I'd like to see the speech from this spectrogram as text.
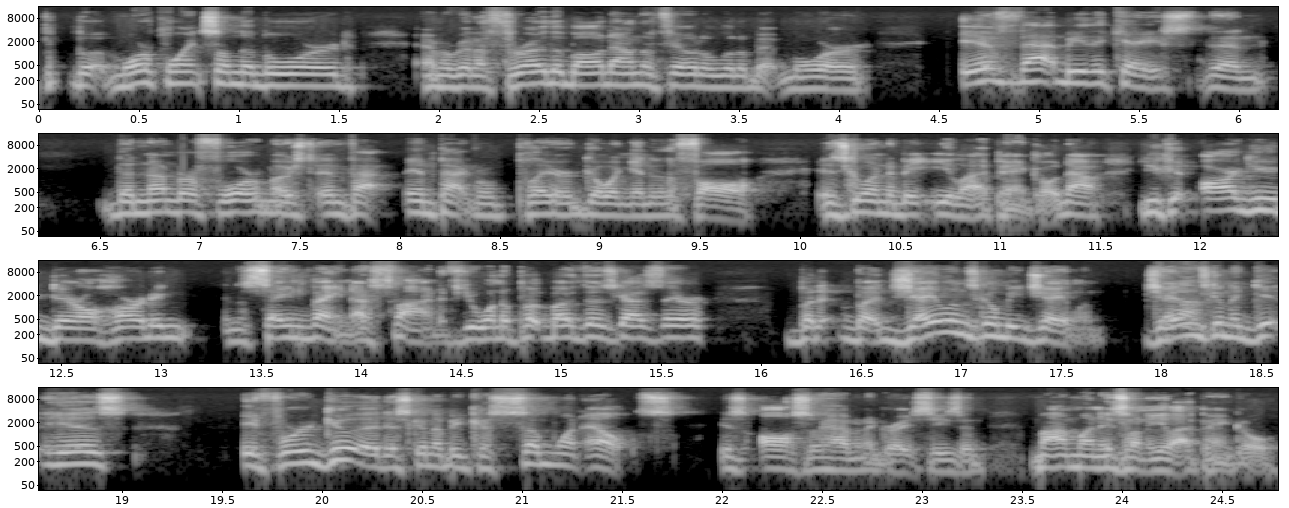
put, put more points on the board, and we're going to throw the ball down the field a little bit more if that be the case, then the number four most impact, impactful player going into the fall is going to be Eli Pancol. Now, you could argue Daryl Harding in the same vein. That's fine if you want to put both those guys there. But but Jalen's going to be Jalen. Jalen's yeah. going to get his. If we're good, it's going to be because someone else is also having a great season. My money's on Eli Pancol.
